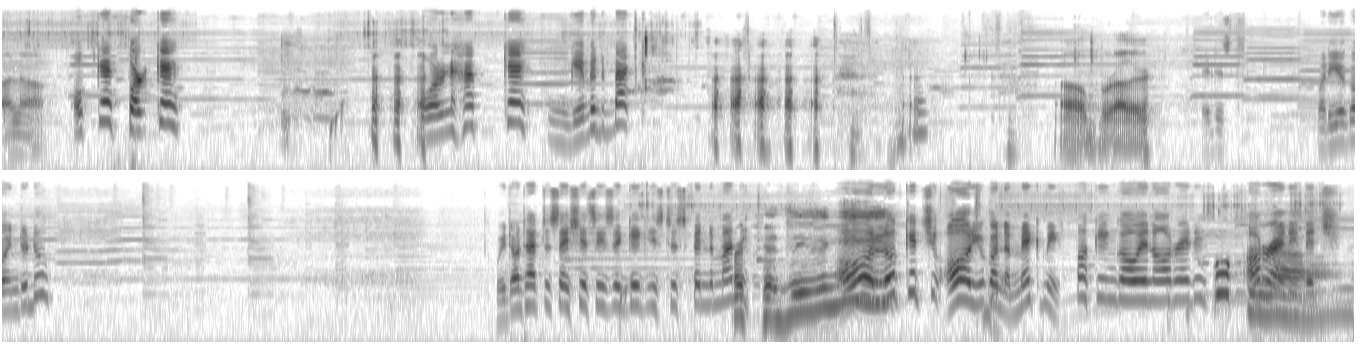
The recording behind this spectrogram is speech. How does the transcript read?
Oh no. Okay, 4K. Four and a half K. Give it back. oh, brother. It is. What are you going to do? We don't have to say shitsies and giggies to spend the money. Oh, look at you. Oh, you're going to make me fucking go in already? Alrighty, No. bitch.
